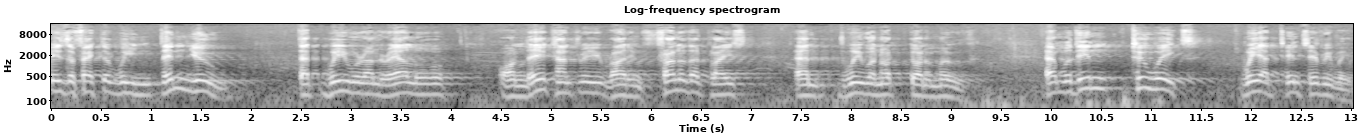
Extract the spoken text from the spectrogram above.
is the fact that we then knew that we were under our law on their country, right in front of that place, and we were not going to move. And within two weeks, we had tents everywhere.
